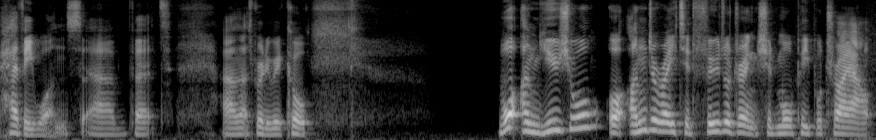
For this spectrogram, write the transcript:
heavy ones. Uh, but uh, that's really really cool. What unusual or underrated food or drink should more people try out?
